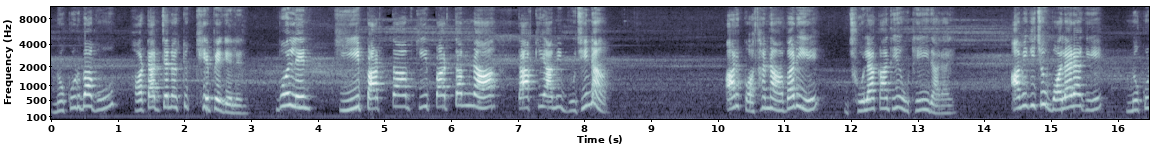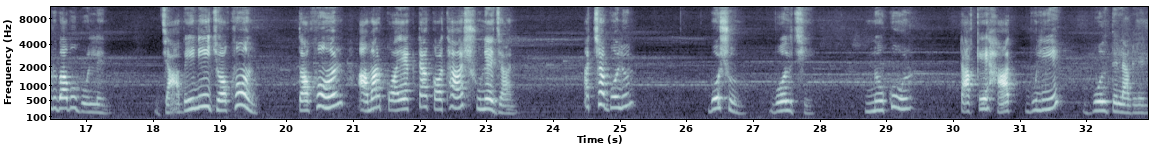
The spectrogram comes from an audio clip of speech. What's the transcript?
নকুরবাবু হঠাৎ যেন একটু খেপে গেলেন। বললেন, কি পারতাম কি পারতাম না, তা কি আমি বুঝি না? আর কথা না বাড়িয়ে ঝোলা কাঁধে উঠেই দাঁড়ায়। আমি কিছু বলার আগে নকুরবাবু বললেন যাবেনই যখন তখন আমার কয়েকটা কথা শুনে যান। আচ্ছা বলুন। বসুন, বলছি। নকুর তাকে হাত বুলিয়ে বলতে লাগলেন,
